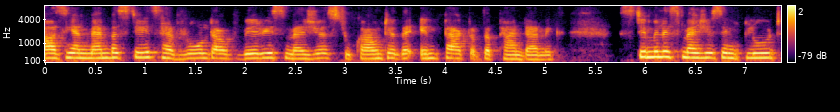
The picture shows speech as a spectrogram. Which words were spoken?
ASEAN member states have rolled out various measures to counter the impact of the pandemic. Stimulus measures include,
